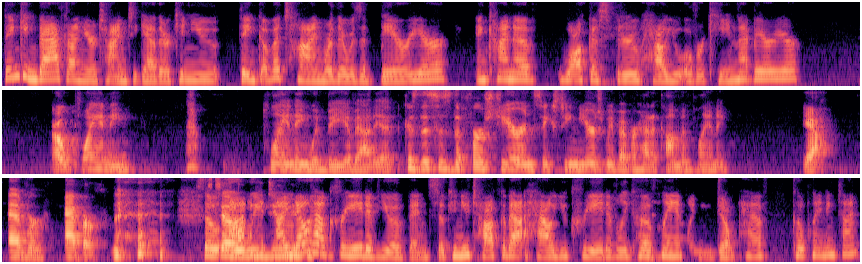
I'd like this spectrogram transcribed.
thinking back on your time together, can you think of a time where there was a barrier and kind of walk us through how you overcame that barrier? Oh, planning. Planning would be about it because this is the first year in 16 years we've ever had a common planning. Yeah ever, ever. so, so I, we do. I know how creative you have been. So can you talk about how you creatively co-plan when you don't have co-planning time?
